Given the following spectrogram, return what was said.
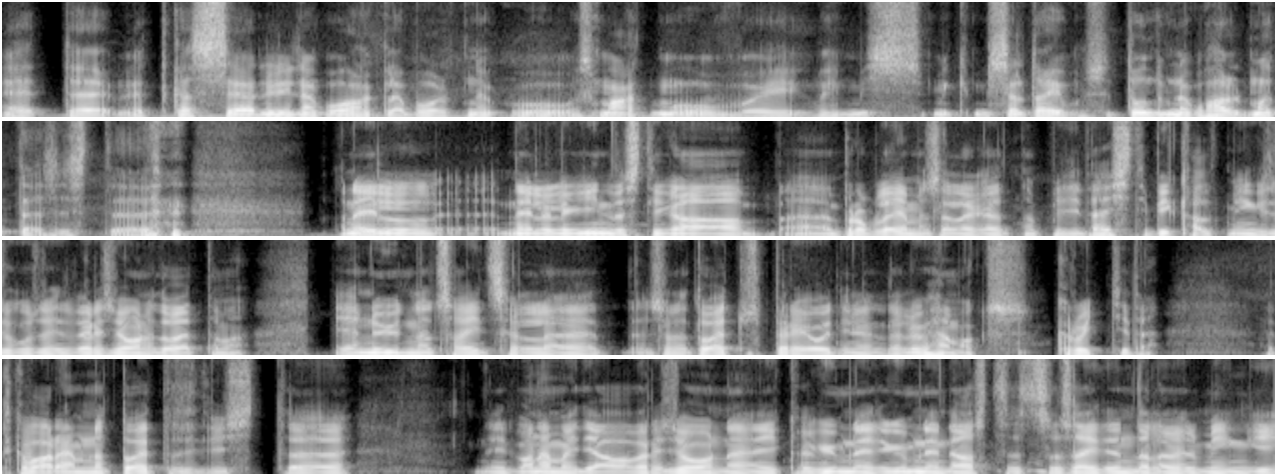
et, et kas see oli nagu Oracle poolt nagu smart move või, või mis, mis seal toimus, tundub nagu halb mõte, sest Neil, neil oli kindlasti ka äh, probleeme sellega, et nad pidid hästi pikalt mingisuguseid versioone toetama. ja nüüd nad said selle, selle toetusperioodi nii-öelda lühemaks kruttida. et ka varem nad toetasid vist äh, neid vanemaid Java versioone ikka kümneid ja kümneid aastaid, sa said endale veel mingi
